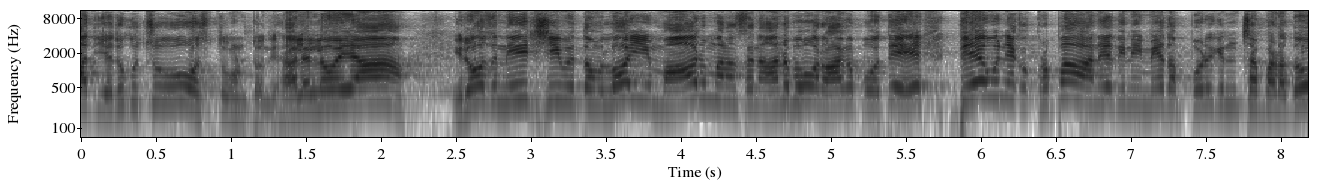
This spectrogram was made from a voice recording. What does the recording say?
అది ఎదుగుచూ వస్తూ ఉంటుంది. హలోయ ఈరోజు నీ జీవితంలో ఈ మారు మనసు అనే అనుభవం రాకపోతే దేవుని యొక్క కృప అనేది నీ మీద పొడిగించబడదు.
